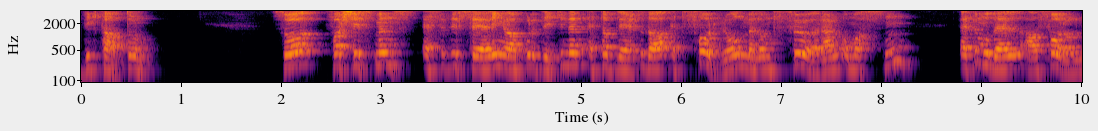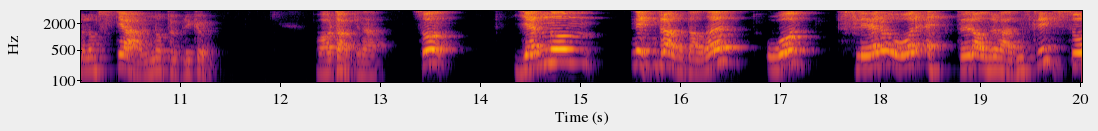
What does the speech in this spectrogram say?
diktatoren. Så fascismens estetisering av politikken den etablerte da et forhold mellom føreren og massen etter modell av forholdet mellom stjernen og publikum. Var tanken her. Så gjennom 1930-tallet og flere år etter andre verdenskrig så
